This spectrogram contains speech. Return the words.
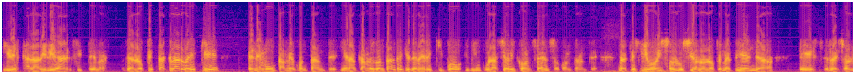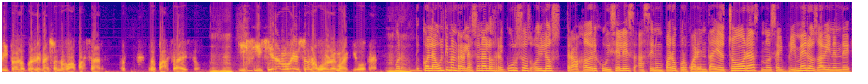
y de escalabilidad del sistema. O sea, lo que está claro es que tenemos un cambio constante y en el cambio constante hay que tener equipo y vinculación y consenso constante. No es que si hoy soluciono lo que me piden ya resolví todos los problemas, eso no va a pasar, no pasa eso. Y si hiciéramos eso nos volvemos a equivocar. Bueno, con la última en relación a los recursos, hoy los trabajadores judiciales hacen un paro por 48 horas, no es el primero, ya vienen de,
